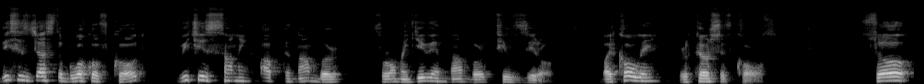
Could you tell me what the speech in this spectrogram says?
This is just a block of code which is summing up the number from a given number till zero by calling recursive calls. So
